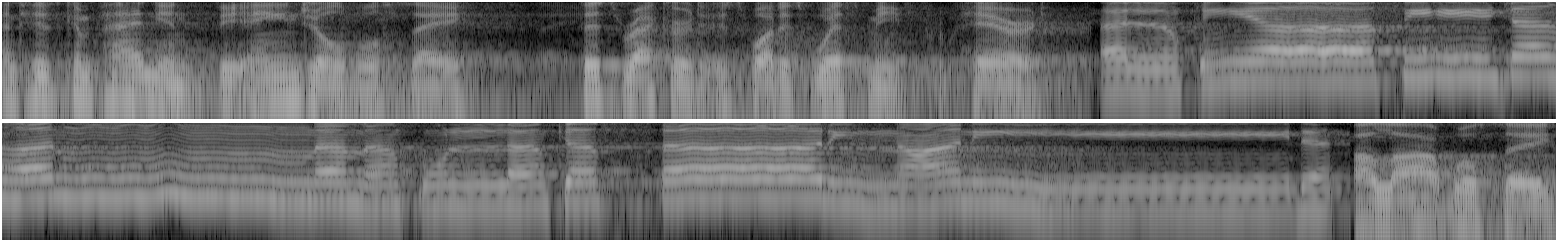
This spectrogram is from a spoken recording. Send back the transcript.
And his companion, the angel, will say, This record is what is with me, prepared. ألقيا في جهنم كل كفار عنيد Allah will say,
